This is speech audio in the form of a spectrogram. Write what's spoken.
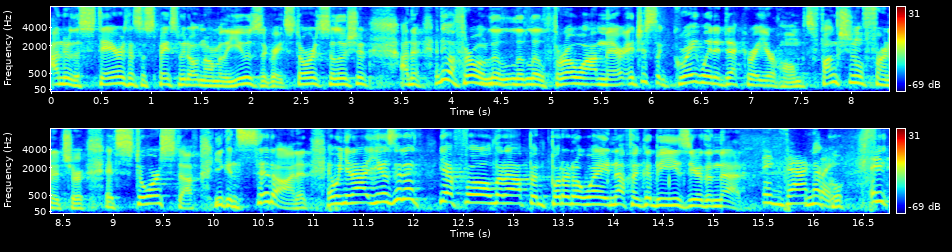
Under the stairs, that's a space we don't normally use. It's a great storage solution. And then, and then I'll throw a little, little, little throw on there. It's just a great way to decorate your home. It's functional furniture. It stores stuff. You can sit on it. And when you're not using it, you fold it up and put it away. Nothing could be easier than that. Exactly. Isn't that cool? It-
